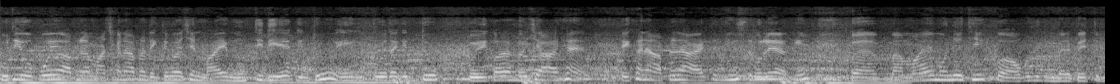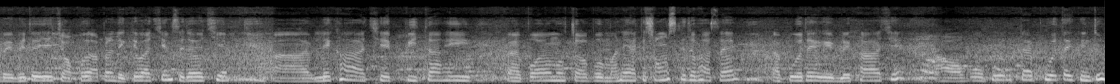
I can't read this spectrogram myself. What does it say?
খুঁটির ওপরে আপনার মাঝখানে আপনারা দেখতে পাচ্ছেন মায়ের মূর্তি দিয়ে কিন্তু এই পুরোটা কিন্তু তৈরি করা হয়েছে। আর হ্যাঁ এখানে আপনারা আরেকটা জিনিস বলে রাখি মায়ের মন্দিরে ঠিক অপোজিট মানে ভেত- ভেতরে যে চক্র আপনারা দেখতে পাচ্ছেন, সেটা হচ্ছে লেখা আছে পিতাহি পরমচপ মানে একটা সংস্কৃত ভাষায় পুরোটাই লেখা আছে, আর অপ- ওপরটা পুরোটাই কিন্তু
